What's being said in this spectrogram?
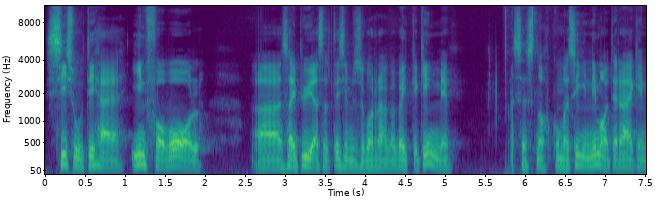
sisutihe infovool äh,. sa ei püüa sealt esimese korraga kõike kinni. sest noh, kui ma siin niimoodi räägin,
